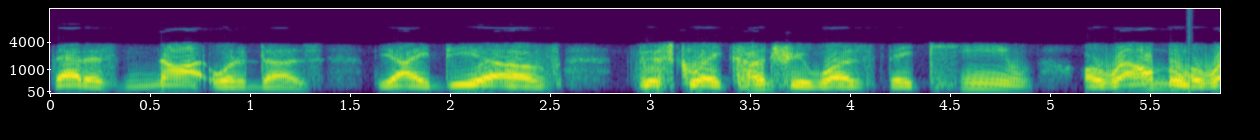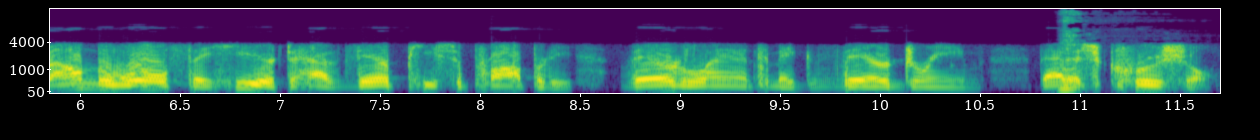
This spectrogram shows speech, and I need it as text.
That is not what it does. The idea of this great country was they came around the around the world to here to have their piece of property, their land to make their dream. That is crucial.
